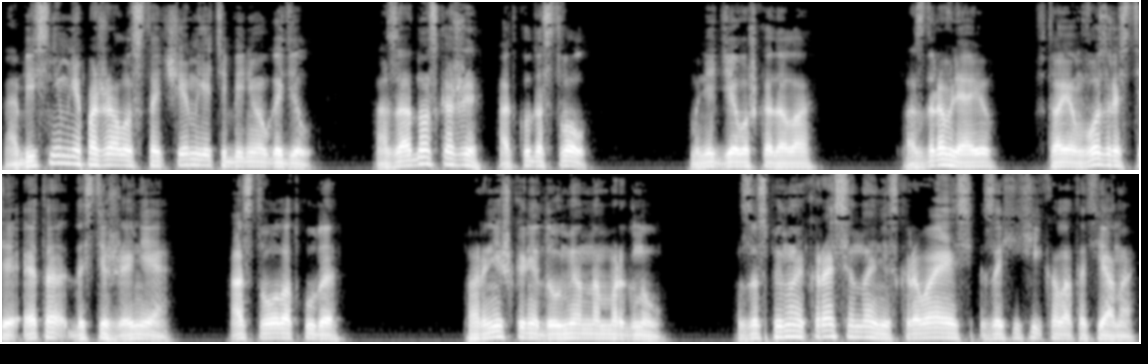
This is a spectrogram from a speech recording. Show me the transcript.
объясни мне, пожалуйста, чем я тебе не угодил. А заодно скажи, откуда ствол?» «Мне девушка дала». «Поздравляю. В твоем возрасте это достижение. А ствол откуда?» Парнишка недоуменно моргнул. За спиной Красина, не скрываясь, захихикала Татьяна.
